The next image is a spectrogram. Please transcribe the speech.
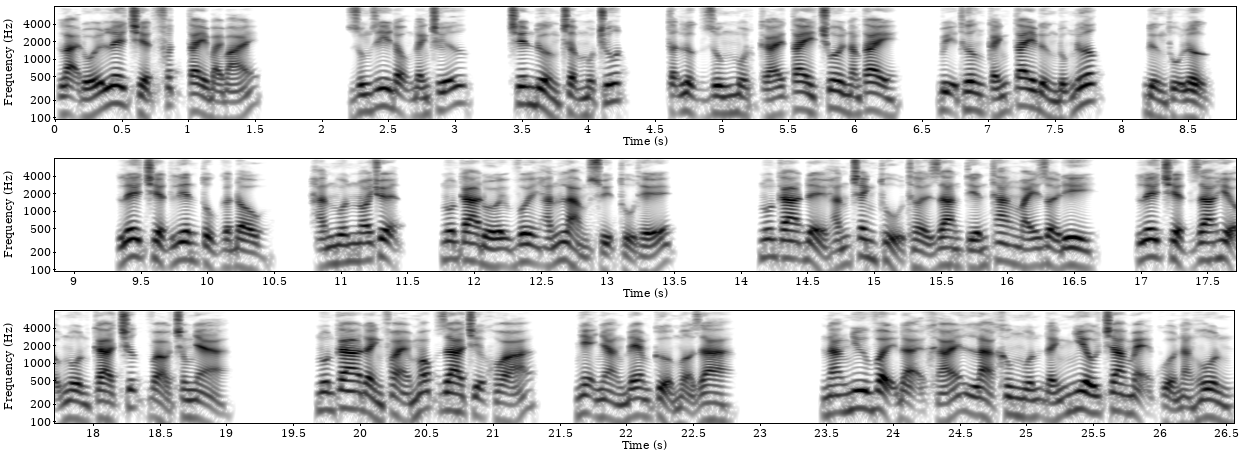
lại đối Lê Triệt phất tay bài bái. Dùng di động đánh chữ, trên đường chậm một chút, tận lực dùng một cái tay trôi nắm tay, bị thương cánh tay đừng đụng nước, đừng thụ lực. Lê Triệt liên tục gật đầu, hắn muốn nói chuyện, nôn ca đối với hắn làm suy thủ thế. Nôn ca để hắn tranh thủ thời gian tiến thang máy rời đi, Lê Triệt ra hiệu nôn ca trước vào trong nhà. Nôn ca đành phải móc ra chìa khóa, nhẹ nhàng đem cửa mở ra. Nàng như vậy đại khái là không muốn đánh nhiều cha mẹ của nàng hôn,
